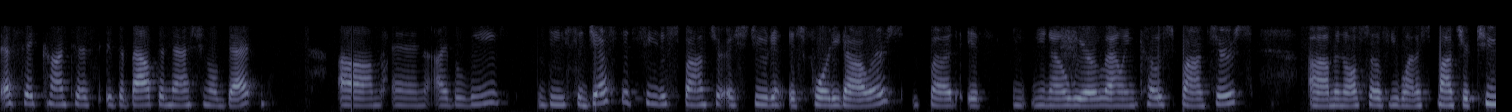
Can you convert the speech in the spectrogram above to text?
essay contest is about the national debt, um, and I believe the suggested fee to sponsor a student is forty dollars, but if you know we are allowing co-sponsors. Um, and also, if you want to sponsor two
